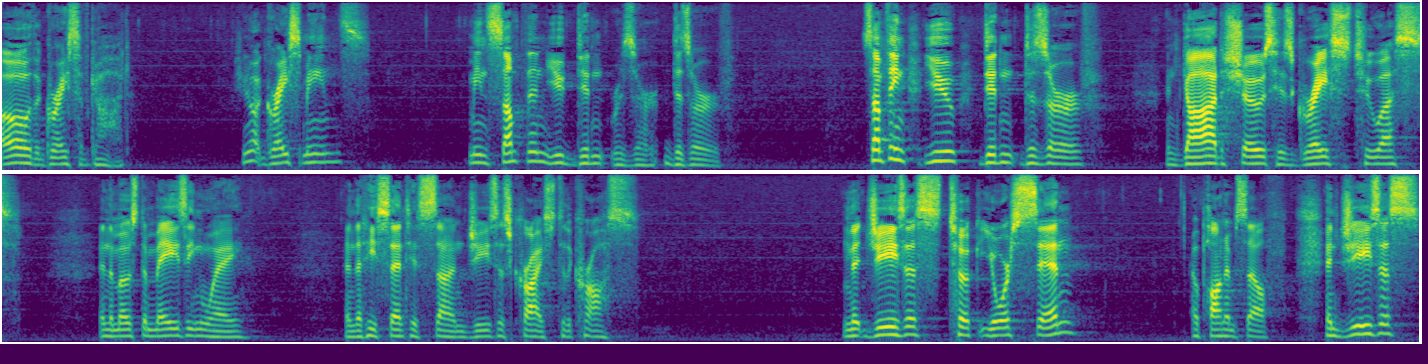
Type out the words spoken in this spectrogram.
Oh, the grace of God. Do you know what grace means? It means something you didn't reserve, deserve. Something you didn't deserve. And God shows His grace to us in the most amazing way and that he sent his son, Jesus Christ, to the cross. And that Jesus took your sin upon himself. And Jesus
